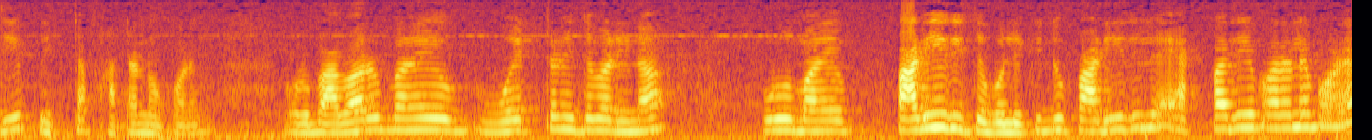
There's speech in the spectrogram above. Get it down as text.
দিয়ে পেটটা ফাটানো করে। ওর বাবার মানে ওয়েটটা নিতে পারি না। পুরো মানে পাড়িয়ে দিতে বলি। কিন্তু পাড়িয়ে দিলে এক পা দিয়ে পারালে পরে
